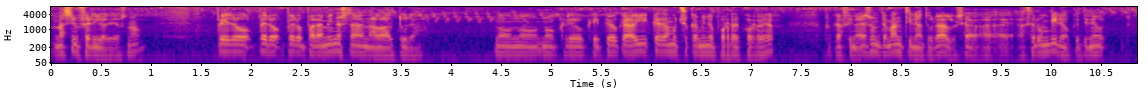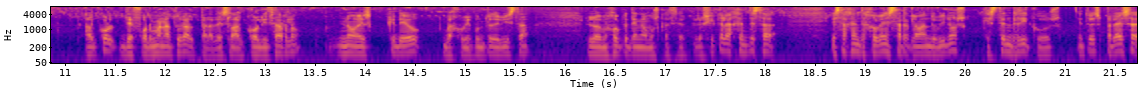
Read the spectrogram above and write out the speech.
más inferiores, ¿no? Pero, pero, pero para mí no están a la altura. No, no, no creo que creo que ahí queda mucho camino por recorrer, porque al final es un tema antinatural. O sea, hacer un vino que tiene alcohol de forma natural para desalcoholizarlo no es, creo, bajo mi punto de vista, lo mejor que tengamos que hacer. Pero sí que la gente está, esta gente joven está reclamando vinos que estén ricos. Entonces, para eso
